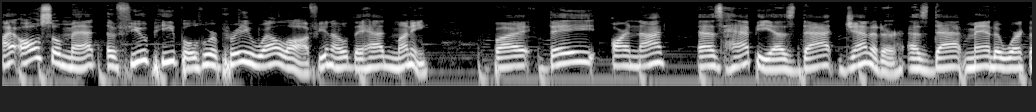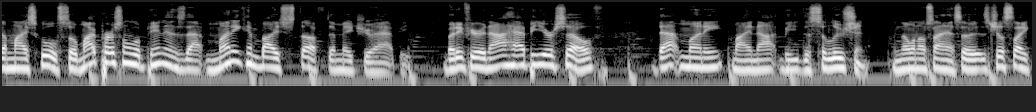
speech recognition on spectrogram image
I also met a few people who are pretty well off. You know, they had money, but they are not as happy as that janitor, as that man that worked at my school. So, my personal opinion is that money can buy stuff that makes you happy. But if you're not happy yourself, that money might not be the solution. You know what I'm saying? So it's just like,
